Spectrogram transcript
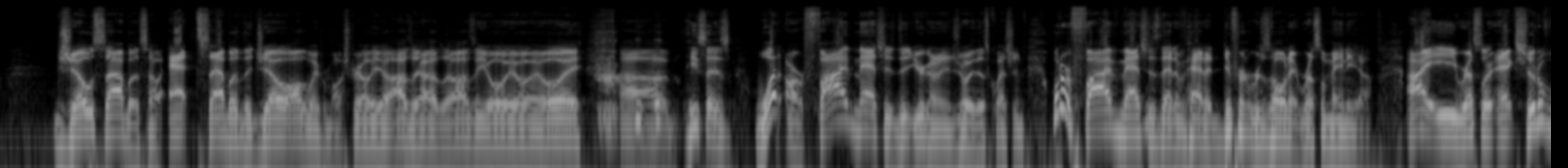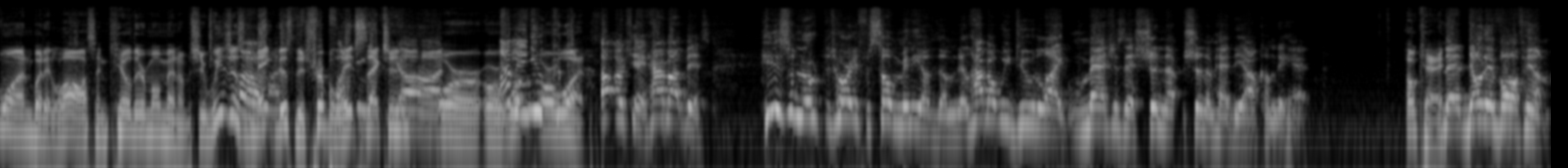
Joe Saba. So at Saba the Joe, all the way from Australia. Aussie, Aussie, Aussie, oi, oi, oi. Uh, he says, "What are five matches that you're going to enjoy this question? What are five matches that have had a different result at WrestleMania? I.e., wrestler X should have won, but it lost and killed their momentum. Should we just Oh make this the Triple H section, God. or or I mean, you or could- what? Uh, okay, how about this? He's notorious for so many of them. Then how about we do like matches that shouldn't have, shouldn't have had the outcome they had Okay, that don't involve him?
